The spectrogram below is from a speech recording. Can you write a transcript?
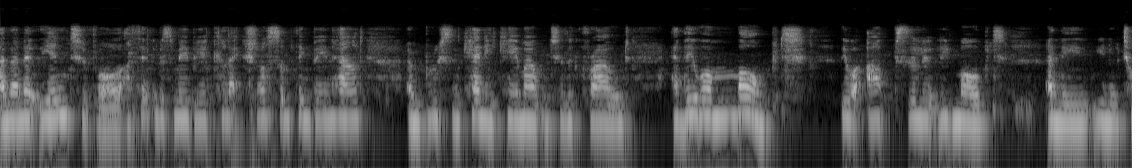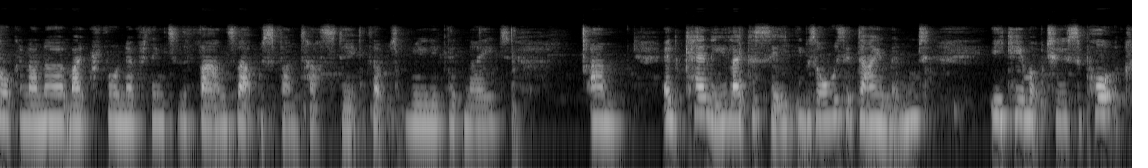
And then at the interval, I think there was maybe a collection or something being held, and Bruce and Kenny came out into the crowd, and they were mobbed. They were absolutely mobbed, and they, you know, talking on a microphone and everything to the fans. That was fantastic. That was really good night. Um, and Kenny, like I say, he was always a diamond. He came up to support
